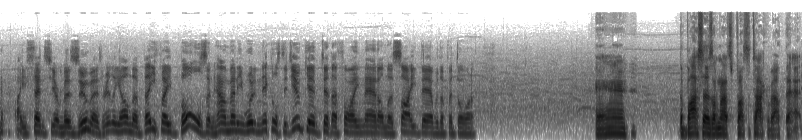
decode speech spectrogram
I sense your Mazuma is really on the beefy balls. And how many wooden nickels did you give to the fine man on the side there with the fedora? Eh, the boss says I'm not supposed to talk about that.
